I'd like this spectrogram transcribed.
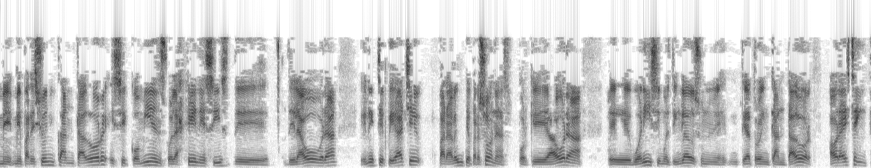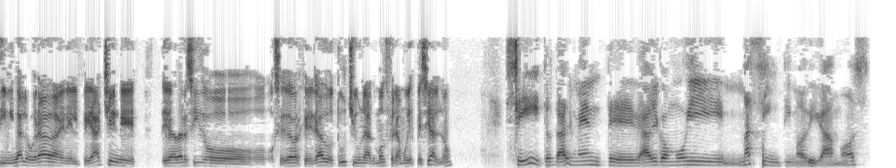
me, me, pareció encantador ese comienzo, la génesis de, de la obra? en este PH para 20 personas, porque ahora, eh, buenísimo, el Tinglado es un, teatro encantador. Ahora, esa intimidad lograda en el PH debe haber sido, o, se debe haber generado, Tucci, una atmósfera muy especial, ¿no? Sí, totalmente, algo muy más íntimo, digamos,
